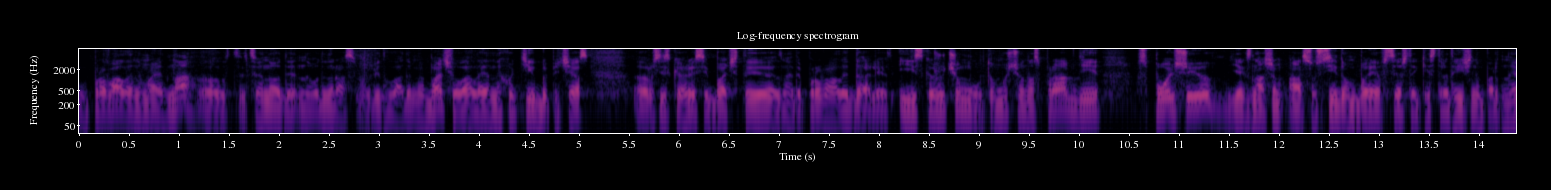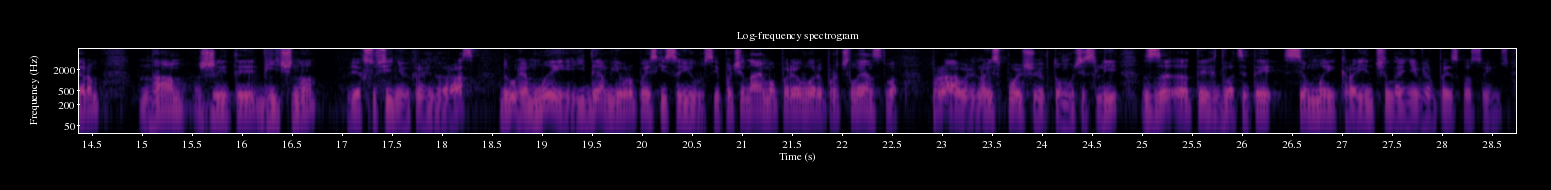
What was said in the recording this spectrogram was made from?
у провали немає дна. Е, це- не один, не один раз від влади ми бачили, але я не хотів би під час е, російської агресії бачити знаєте, провали далі. І скажу чому. Тому що насправді з Польщею, як з нашим А сусідом, Б, все ж таки стратегічним партнером, нам жити вічно. Як сусідньою країною, раз друге, ми йдемо в Європейський Союз і починаємо переговори про членство правильно і з Польщею, в тому числі з е, тих 27 країн-членів Європейського Союзу.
